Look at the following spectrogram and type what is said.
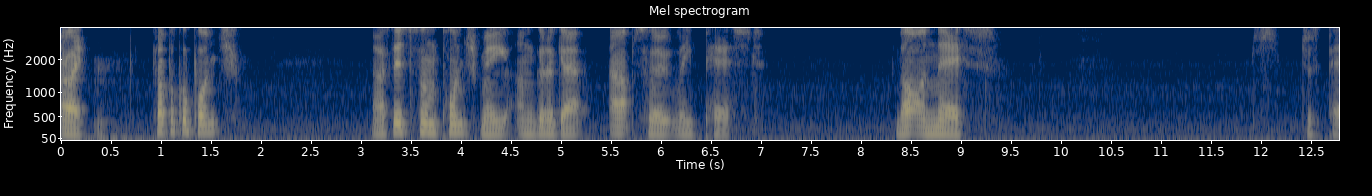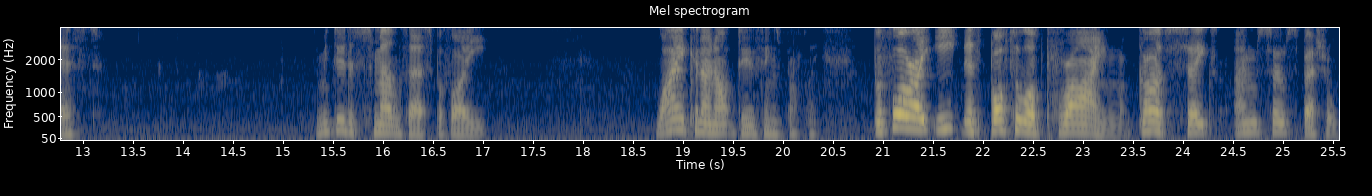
Alright. Tropical punch. Now if this doesn't punch me, I'm gonna get absolutely pissed. Not on this. Just just pissed. Let me do the smell test before I eat. Why can I not do things properly? Before I eat this bottle of Prime. God's sakes, I'm so special.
